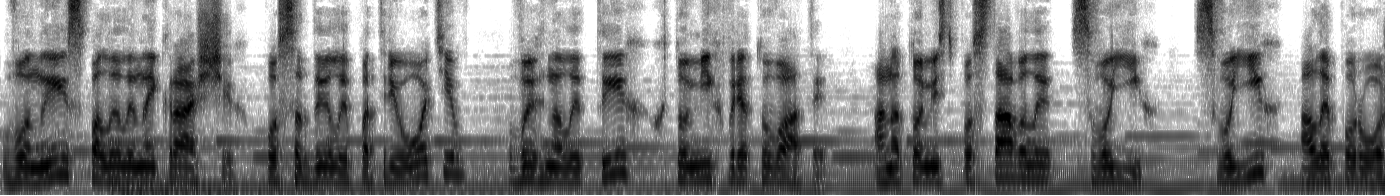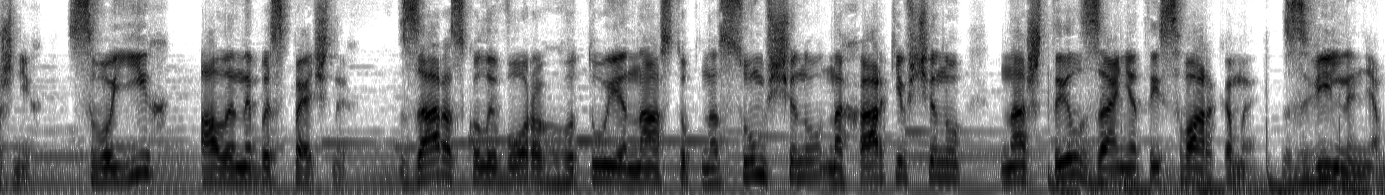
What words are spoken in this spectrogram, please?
Вони спалили найкращих, посадили патріотів, вигнали тих, хто міг врятувати, а натомість поставили своїх, своїх, але порожніх, своїх, але небезпечних. Зараз, коли ворог готує наступ на Сумщину, на Харківщину, наш тил зайнятий сварками, звільненням,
